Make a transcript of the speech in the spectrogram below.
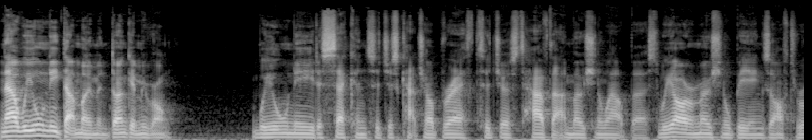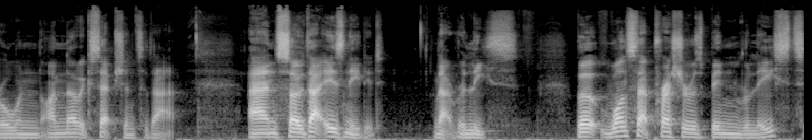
Now, we all need that moment, don't get me wrong. We all need a second to just catch our breath, to just have that emotional outburst. We are emotional beings after all, and I'm no exception to that. And so that is needed, that release. But once that pressure has been released,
